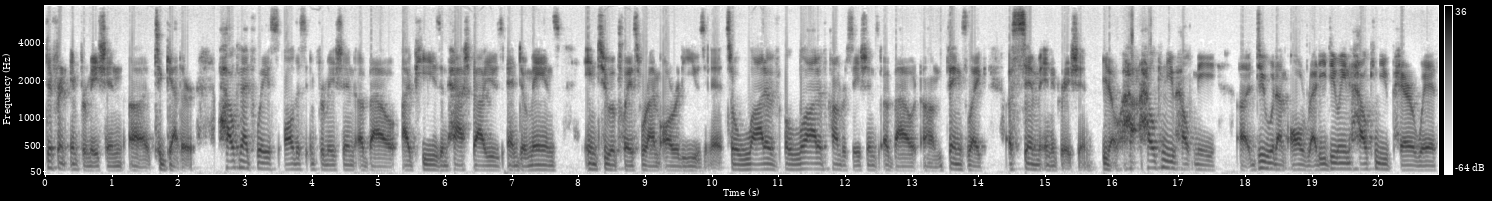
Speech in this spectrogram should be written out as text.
different information uh, together. How can I place all this information about IPs and hash values and domains into a place where I'm already using it. So a lot of a lot of conversations about um, things like a SIEM integration. You know, how, how can you help me uh, do what I'm already doing? How can you pair with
